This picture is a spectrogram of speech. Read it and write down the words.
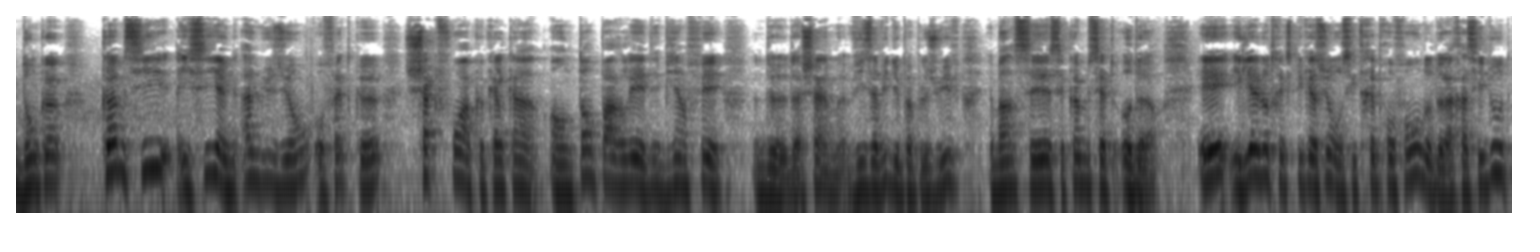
Donc, euh, comme si ici il y a une allusion au fait que chaque fois que quelqu'un entend parler des bienfaits de d'Hachem vis-à-vis du peuple juif, eh ben c'est c'est comme cette odeur. Et il y a une autre explication aussi très profonde de la Chassidoute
